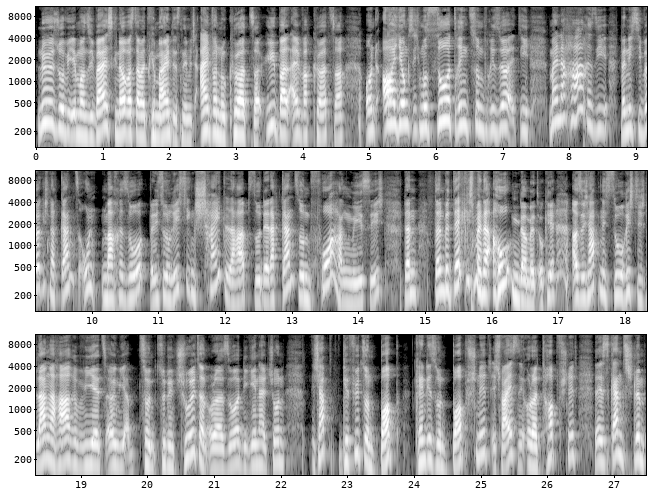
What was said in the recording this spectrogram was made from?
nö, so wie immer. Und sie weiß genau, was damit gemeint ist, nämlich einfach nur kürzer, überall einfach kürzer. Und, oh Jungs, ich muss so dringend zum Friseur, die, meine Haare, sie, wenn ich sie wirklich nach ganz unten mache, so, wenn ich so einen richtigen Scheitel hab, so, der nach ganz so ein Vorhang mäßig, dann, dann bedecke ich meine Augen damit, okay, also ich habe nicht so richtig lange Haare wie jetzt irgendwie zu, zu den Schultern oder so, die gehen halt schon, ich habe gefühlt so ein Bob, Kennt ihr so einen Bobschnitt? Ich weiß nicht, oder Topfschnitt? Das ist ganz schlimm.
